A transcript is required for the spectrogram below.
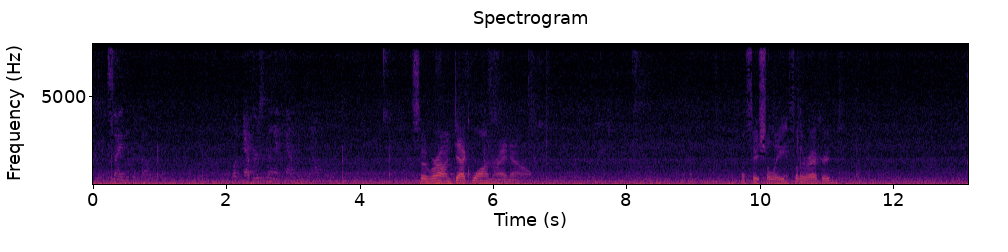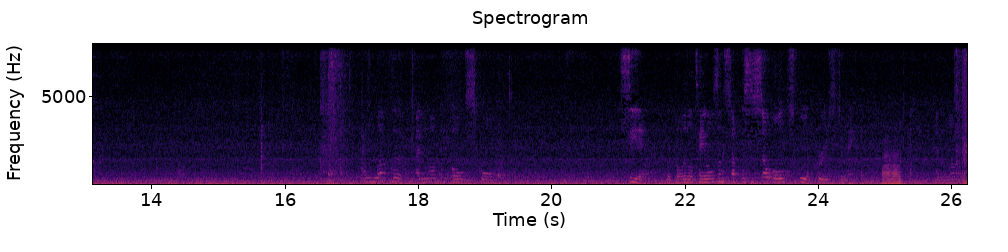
I'm excited about whatever's gonna happen now. So we're on deck one right now. Officially, for the record. I love the I love the old school seating with the little tables and stuff. This is so old school cruise to me. Uh huh. And love it.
